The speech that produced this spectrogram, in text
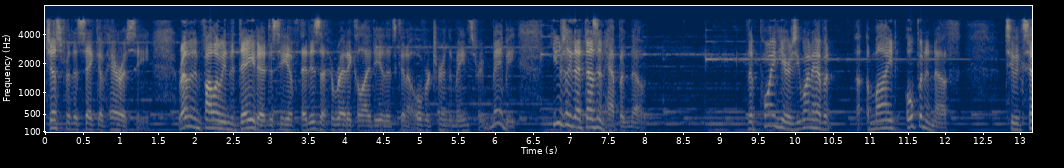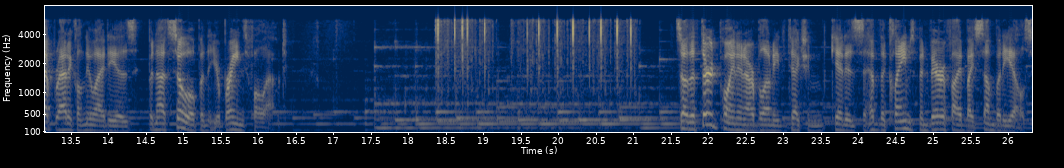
just for the sake of heresy. Rather than following the data to see if that is a heretical idea that's going to overturn the mainstream, maybe. Usually that doesn't happen, though. The point here is you want to have a, a mind open enough to accept radical new ideas, but not so open that your brains fall out. So the third point in our baloney detection kit is have the claims been verified by somebody else?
